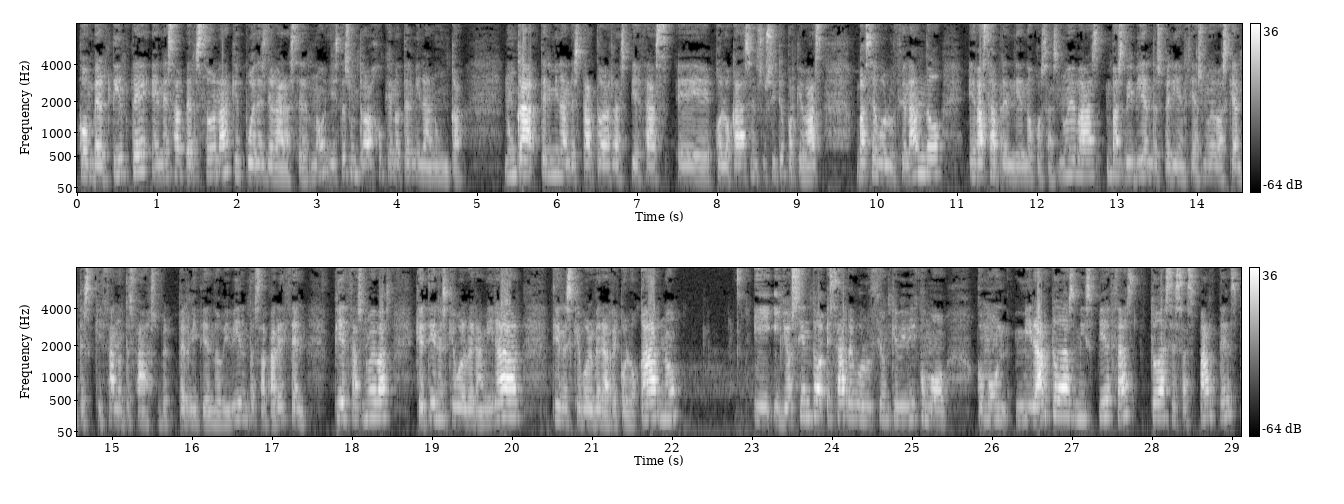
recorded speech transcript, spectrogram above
convertirte en esa persona que puedes llegar a ser, ¿no? Y este es un trabajo que no termina nunca. Nunca terminan de estar todas las piezas eh, colocadas en su sitio porque vas, vas evolucionando, eh, vas aprendiendo cosas nuevas, vas viviendo experiencias nuevas que antes quizá no te estabas permitiendo vivir, entonces aparecen piezas nuevas que tienes que volver a mirar, tienes que volver a recolocar, ¿no? Y, y yo siento esa revolución que viví como, como un mirar todas mis piezas, todas esas partes,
